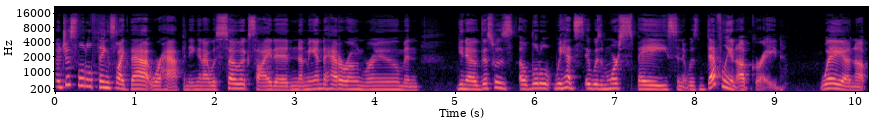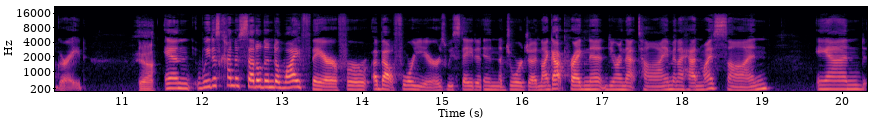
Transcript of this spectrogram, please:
Know, just little things like that were happening. And I was so excited. And Amanda had her own room. And, you know, this was a little, we had, it was more space and it was definitely an upgrade, way an upgrade. Yeah. And we just kind of settled into life there for about four years. We stayed in Georgia and I got pregnant during that time and I had my son. And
